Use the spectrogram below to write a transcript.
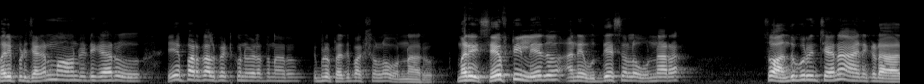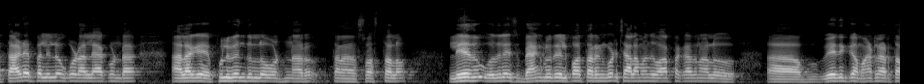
మరి ఇప్పుడు జగన్మోహన్ రెడ్డి గారు ఏ పరదాలు పెట్టుకుని వెళుతున్నారు? ఇప్పుడు ప్రతిపక్షంలో ఉన్నారు. మరి సేఫ్టీ లేదు అనే ఉద్దేశంలో ఉన్నారా? సో అందుగురించైనా ఆయన ఇక్కడ తాడేపల్లిలో కూడా లేకుండా అలాగే పులివెందుల్లో ఉంటున్నారు తన స్వస్థలం? లేదు వదిలేసి బెంగళూరు వెళ్ళిపోతారని కూడా చాలామంది వార్తా కథనాలు వేదికగా మాట్లాడుతూ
